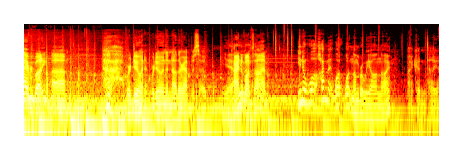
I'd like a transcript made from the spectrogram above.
Hi, everybody. Um, we're doing it. We're doing another episode. Yeah, kind of on time. You know what? How, ma- what what number are we on now? I couldn't tell you.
